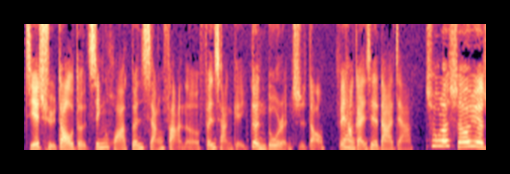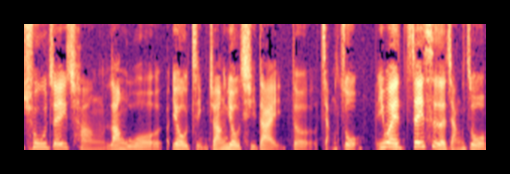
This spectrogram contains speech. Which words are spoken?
截取到的精华跟想法呢，分享给更多人知道。非常感谢大家。除了十二月初这一场让我又紧张又期待的讲座，因为这一次的讲座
